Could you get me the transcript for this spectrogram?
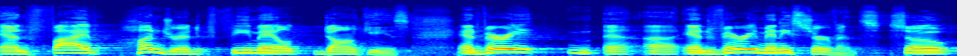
and 500 female donkeys, and very uh, uh, and very many servants, so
